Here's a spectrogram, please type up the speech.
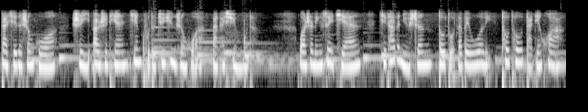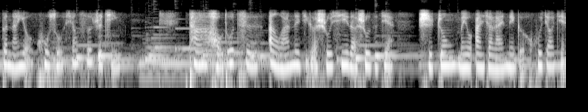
大学的生活是以二十天艰苦的军训生活拉开序幕的。晚上临睡前，其他的女生都躲在被窝里，偷偷打电话跟男友互诉相思之情。他好多次按完那几个熟悉的数字键，始终没有按下来那个呼叫键。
